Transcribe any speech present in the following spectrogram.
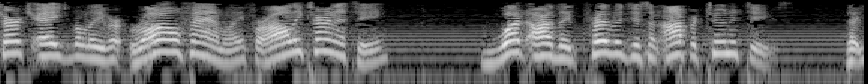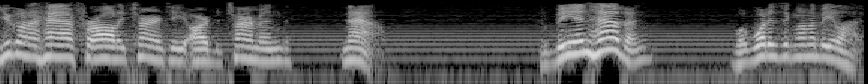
church age believer, royal family for all eternity. What are the privileges and opportunities that you're going to have for all eternity are determined now. It'll be in heaven, but what is it going to be like?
